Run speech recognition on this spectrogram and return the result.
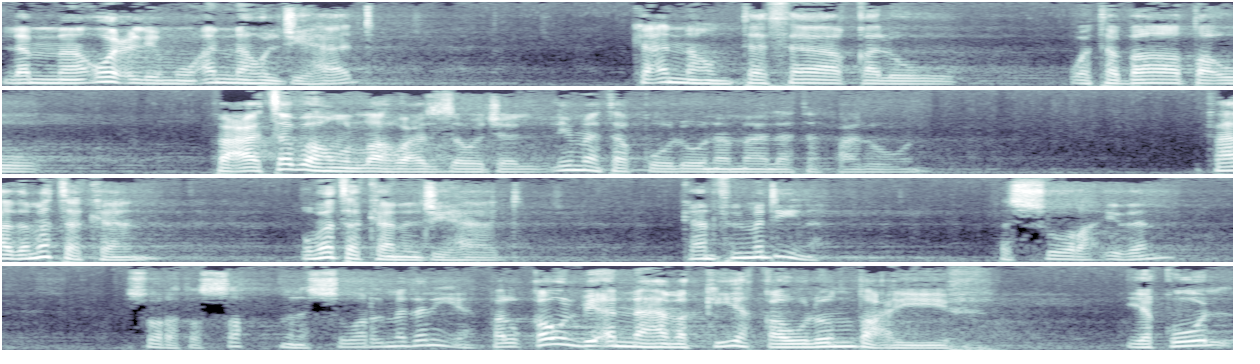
لما أعلموا أنه الجهاد كأنهم تثاقلوا وتباطؤوا فعاتبهم الله عز وجل. لم تقولون ما لا تفعلون؟ فهذا متى كان؟ ومتى كان الجهاد؟ كان في المدينة. فالسورة إذن سورة الصف من السور المدنية. فالقول بأنها مكية قول ضعيف. يقول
